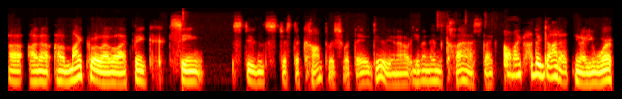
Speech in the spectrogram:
Uh, on a, a, micro level, I think seeing students just accomplish what they do, you know, even in class, like, oh my God, they got it. You know, you work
